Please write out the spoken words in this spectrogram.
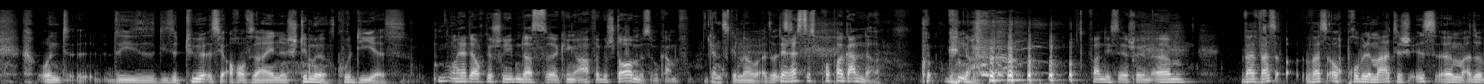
Und äh, diese, diese Tür ist ja auch auf seine Stimme kodiert. Und er hat ja auch geschrieben, dass äh, King Arthur gestorben ist im Kampf. Ganz genau. Also Der es, Rest ist Propaganda. Genau. Fand ich sehr schön. Ähm, Was, was, auch problematisch ist, ähm, also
